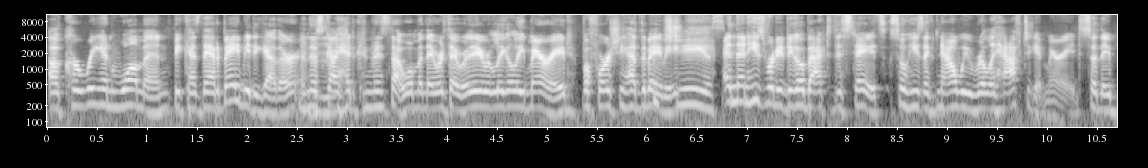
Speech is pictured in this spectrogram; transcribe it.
a Korean woman because they had a baby together and this Mm-hmm. guy had convinced that woman they were they were they were legally married before she had the baby. Jeez. And then he's ready to go back to the states. So he's like now we really have to get married. So they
